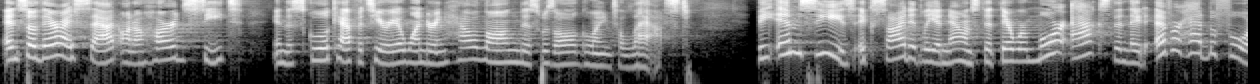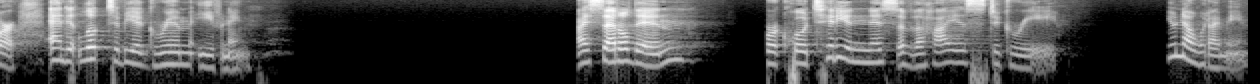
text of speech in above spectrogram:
And so there I sat on a hard seat in the school cafeteria wondering how long this was all going to last. The MCs excitedly announced that there were more acts than they'd ever had before, and it looked to be a grim evening. I settled in for quotidianness of the highest degree. You know what I mean.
